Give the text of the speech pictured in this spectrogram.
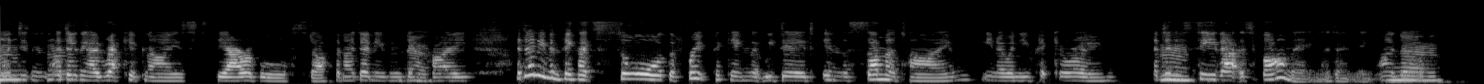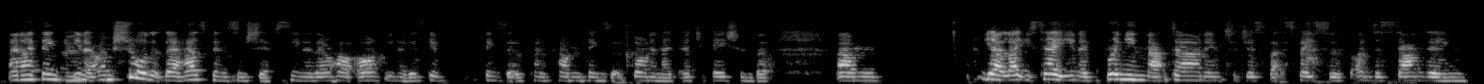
mm. I didn't I don't think I recognized the arable stuff and I don't even think no. I I don't even think I saw the fruit picking that we did in the summertime you know when you pick your own I didn't mm. see that as farming I don't think either no. And I think, mm. you know, I'm sure that there has been some shifts. You know, there are, you know, there's give things that have kind of come, and things that have gone in ed- education, but um, yeah, like you say, you know, bringing that down into just that space of understanding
